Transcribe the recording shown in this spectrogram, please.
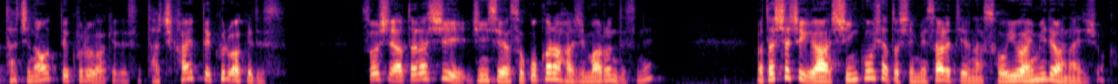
立ち直ってくるわけです立ち返ってくるわけですそして新しい人生はそこから始まるんですね。私たちが信仰者として召されているのはそういう歩みではないでしょうか。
